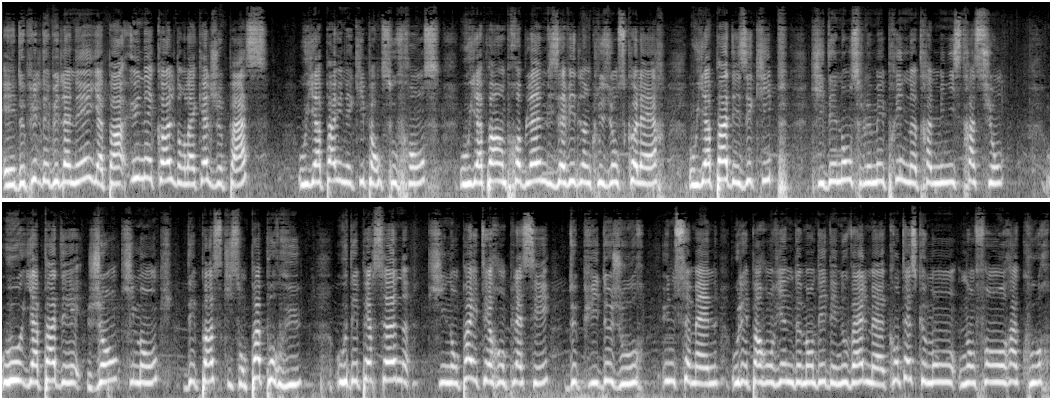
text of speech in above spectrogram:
Et depuis le début de l'année, il n'y a pas une école dans laquelle je passe où il n'y a pas une équipe en souffrance, où il n'y a pas un problème vis-à-vis de l'inclusion scolaire, où il n'y a pas des équipes qui dénoncent le mépris de notre administration, où il n'y a pas des gens qui manquent, des postes qui ne sont pas pourvus, ou des personnes qui n'ont pas été remplacées depuis deux jours, une semaine, où les parents viennent demander des nouvelles, mais quand est-ce que mon enfant aura cours?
